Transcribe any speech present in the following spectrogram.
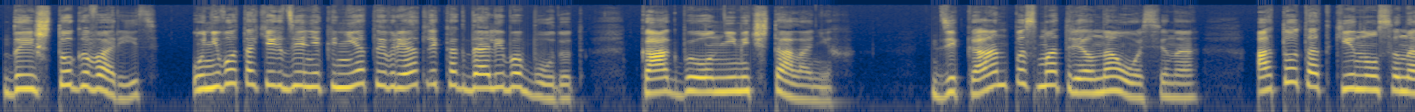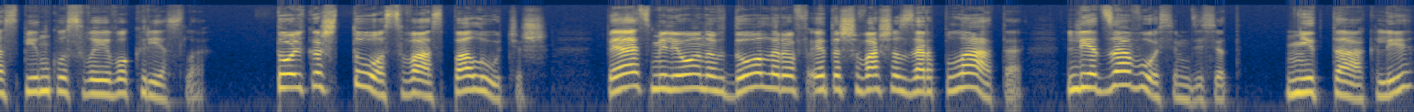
Да и что говорить? У него таких денег нет и вряд ли когда-либо будут, как бы он ни мечтал о них. Декан посмотрел на Осина, а тот откинулся на спинку своего кресла. «Только что с вас получишь? Пять миллионов долларов — это ж ваша зарплата, лет за восемьдесят. Не так ли?»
